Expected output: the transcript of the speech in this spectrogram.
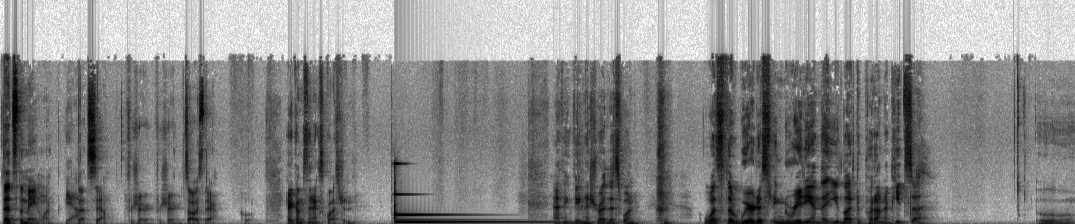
that's the main one. Yeah. That's yeah, for sure, for sure. it's always there. Cool. Here comes the next question. I think Vignesh read this one. What's the weirdest ingredient that you'd like to put on a pizza? Ooh,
